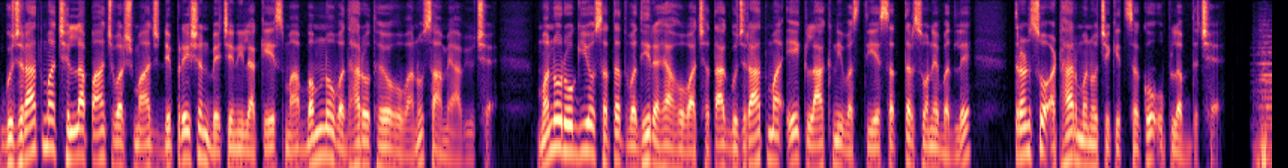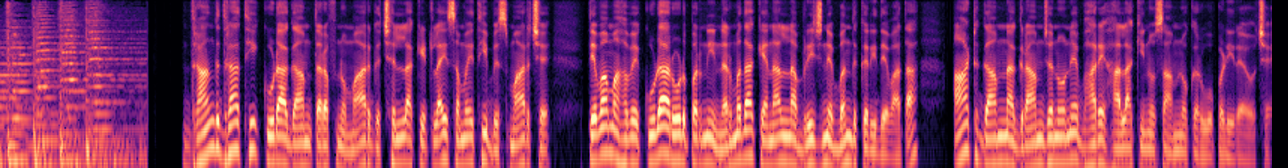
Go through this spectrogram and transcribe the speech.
ગુજરાતમાં છેલ્લા પાંચ વર્ષમાં જ ડિપ્રેશન બેચેનીલા કેસમાં બમનો વધારો થયો હોવાનું સામે આવ્યું છે. મનોરોગીઓ સતત વધી રહ્યા હોવા છતાં ગુજરાતમાં એક લાખની વસ્તીએ સત્તરસોને બદલે ત્રણસો મનોચિકિત્સકો ઉપલબ્ધ છે. ધ્રાંગધ્રાથી કુડા ગામ તરફનો માર્ગ છેલ્લા કેટલાય સમયથી બિસ્માર છે. તેવામાં હવે કુડા રોડ પરની નર્મદા કેનાલના બ્રિજને બંધ કરી દેવાતા આઠ ગામના ગ્રામજનોને ભારે હાલાકીનો સામનો કરવો પડી રહ્યો છે.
